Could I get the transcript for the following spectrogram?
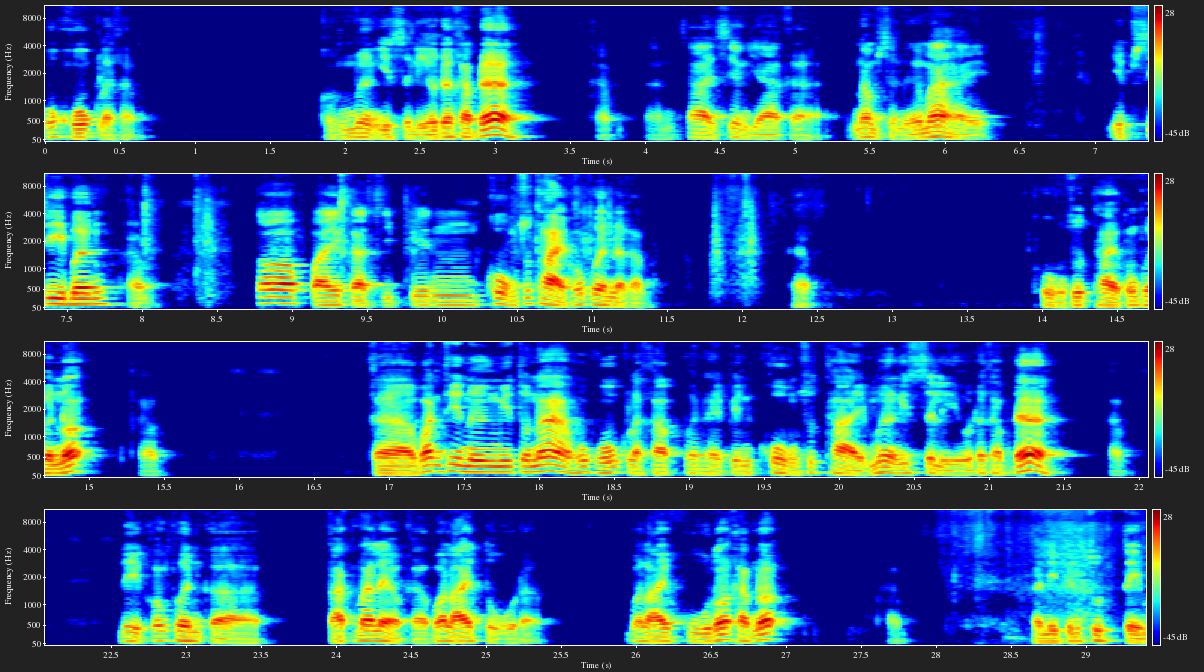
หกหกแหละครับ ของเมืองอิสราเอลเด้อครับเด้อครับอันซ้เสี่ยงยาก็นำเสนอมาให้ FC เบิ่งครับ ต่อไปก็สิเป็นโค้งสุดท้ายของเพิ่นแหละครับ ครับโค้งสุดท้ายของเพิ่นเนาะครับก็วันที่หนึ่งมีตัวหน้าหกหกแหละครับ เพิ่นให้เป็นโค้งสุดท้ายเมืองอิสราเอลนะครับ เด้อครับเลขของเพิ่นก็ตัดมาแล้วก็บ่หลายตัวนะบ่หลายคู่เนาะครับเนาะครับ อันนี้เป็นชุดเต็ม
